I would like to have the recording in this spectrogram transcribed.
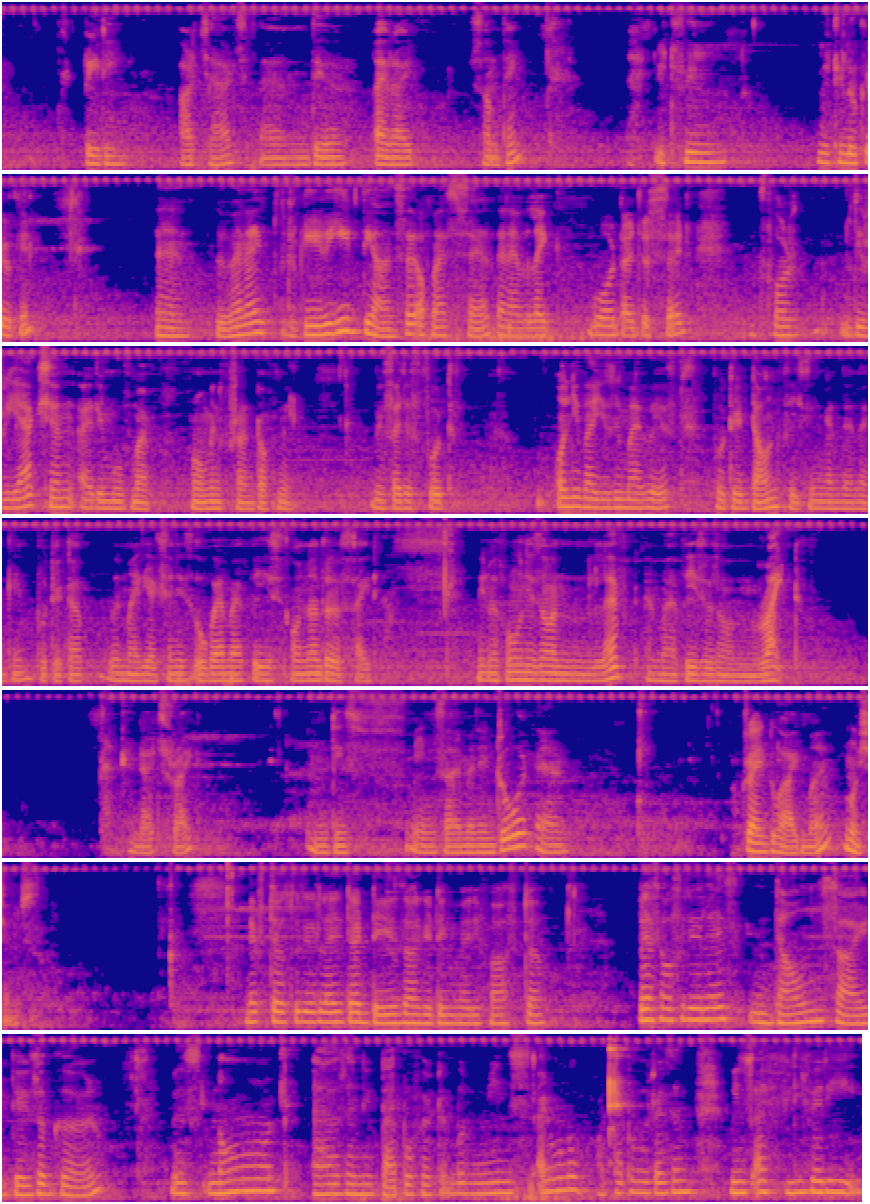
reading our chats and there i write something. It feels little okay okay. And when I reread the answer of myself and I was like, what I just said, for the reaction, I remove my phone in front of me. If I just put only by using my waist, put it down facing and then again put it up when my reaction is over my face on other side. When my phone is on left and my face is on right. And that's right. And this means I'm an introvert and trying to hide my emotions. Next, I also realized that days are getting very faster best of it is downside there is a girl is not as any type of attraction but means i don't know what type of attraction means i feel very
